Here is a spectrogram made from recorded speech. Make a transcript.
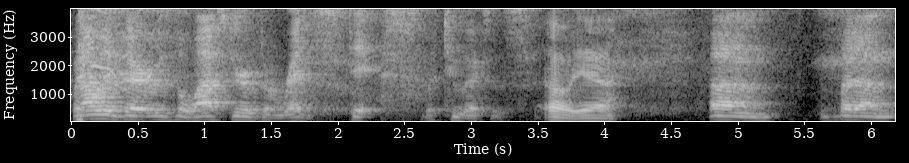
When I lived there, it was the last year of the Red Sticks with two X's. Oh yeah, Um, but um,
